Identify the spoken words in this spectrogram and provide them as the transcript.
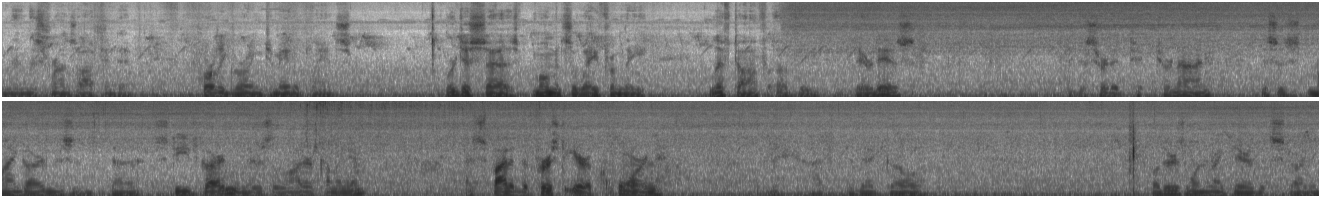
And then this runs off into poorly growing tomato plants. We're just uh, moments away from the liftoff of the, there it is. I just heard it turn on. This is my garden. This is uh, Steve's garden. There's the water coming in. I spotted the first ear of corn. How did that go? Well, there's one right there that's starting.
